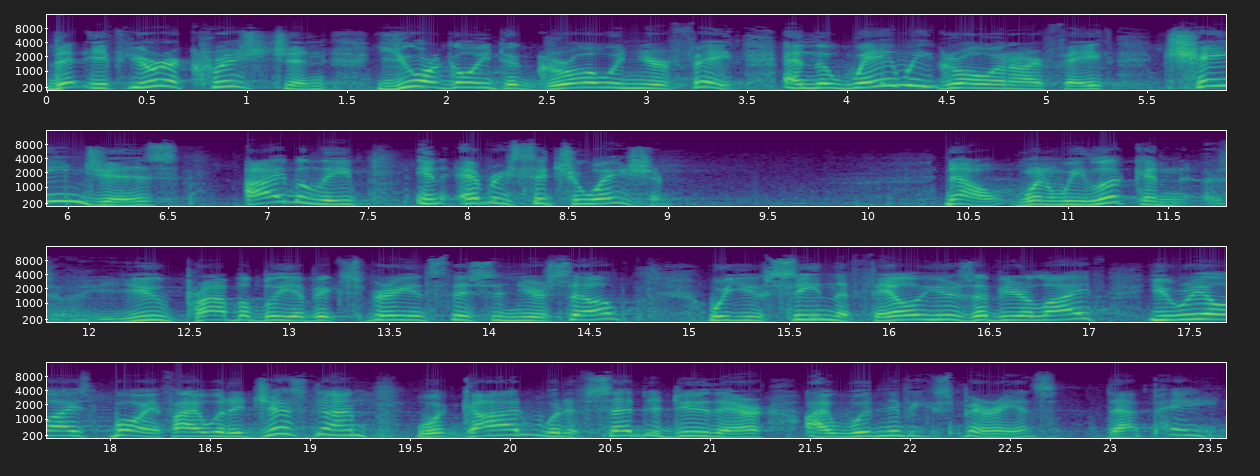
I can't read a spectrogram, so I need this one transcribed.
that if you're a Christian, you are going to grow in your faith. And the way we grow in our faith changes, I believe, in every situation. Now, when we look, and you probably have experienced this in yourself, where you've seen the failures of your life, you realize, boy, if I would have just done what God would have said to do there, I wouldn't have experienced that pain.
